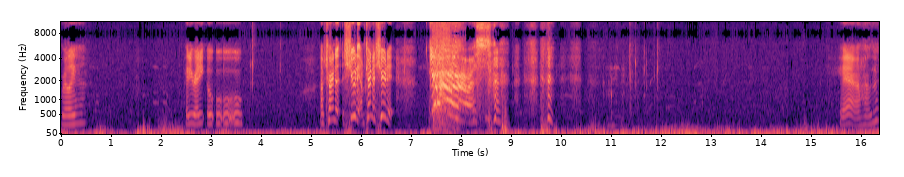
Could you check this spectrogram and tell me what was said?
Really? Ready? Ready? Ooh, ooh, ooh, ooh. I'm trying to shoot it. I'm trying to shoot it. Yes! yeah.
